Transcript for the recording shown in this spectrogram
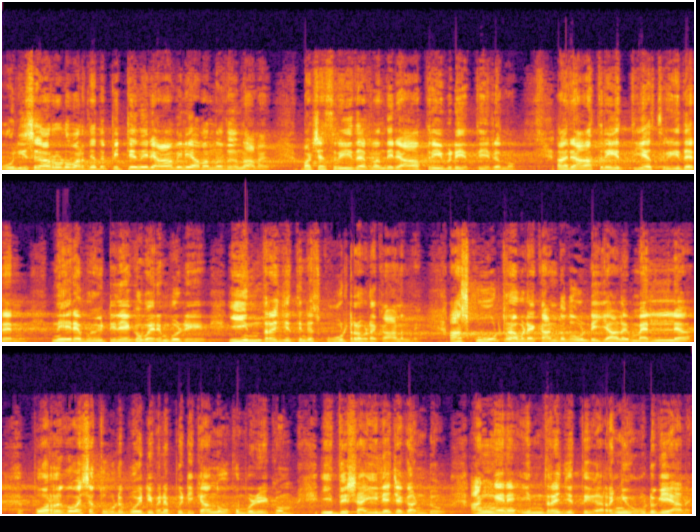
പോലീസുകാരോട് പറഞ്ഞത് പിറ്റേന്ന് രാവിലെയാണ് വന്നത് എന്നാണ്. പക്ഷേ ശ്രീധരൻ അന്ന് രാത്രി ഇവിടെ എത്തിയിരുന്നു. ആ രാത്രി എത്തിയ ശ്രീധരൻ നേരെ വീട്ടിലേക്ക് വരുമ്പോൾ ഈ ഇന്ദ്രജിത്തിന്റെ സ്കൂട്ടർ അവിടെ കാണുന്നത് ആ സ്കൂട്ടർ അവിടെ കണ്ടതുകൊണ്ട് ഇയാൾ മെല്ലെ പുറകുവശത്തുകൂടി പോയിട്ട് ഇവനെ പിടിക്കാൻ നോക്കുമ്പോഴേക്കും ഇത് ശൈലജ കണ്ടു. അങ്ങനെ ഇന്ദ്രജിത്ത് ഇറങ്ങി ഓടുകയാണ്.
